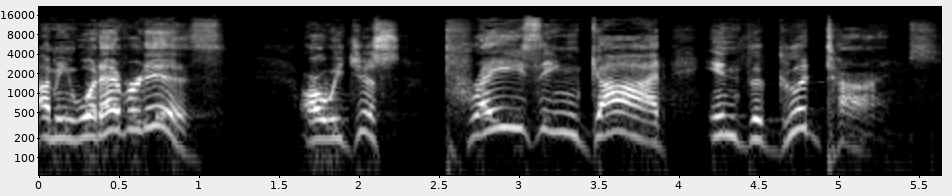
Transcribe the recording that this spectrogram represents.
I mean, whatever it is. Are we just praising God in the good times?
